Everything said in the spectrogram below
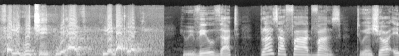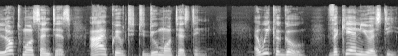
for Noguchi, we have no backlog. He revealed that plans are far advanced to ensure a lot more centers are equipped to do more testing. A week ago, the KNUST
